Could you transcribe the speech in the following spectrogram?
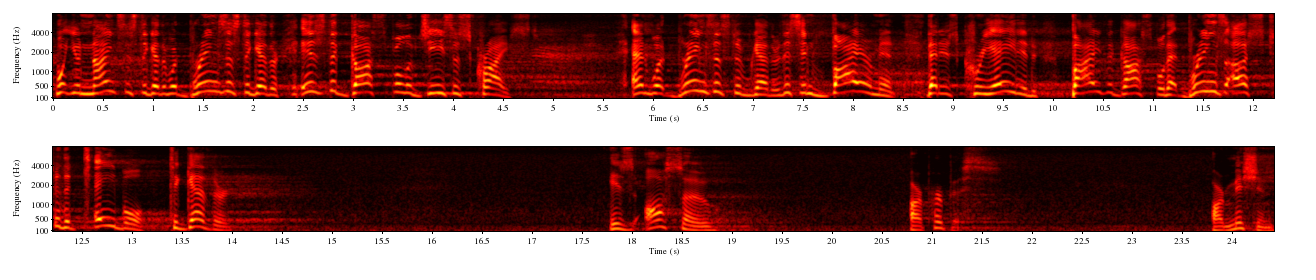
what unites us together, what brings us together is the gospel of Jesus Christ. And what brings us together, this environment that is created by the gospel that brings us to the table together is also our purpose, our mission,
